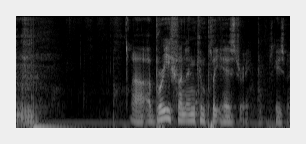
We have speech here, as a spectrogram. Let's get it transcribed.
Uh, a brief and incomplete history. Excuse me.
